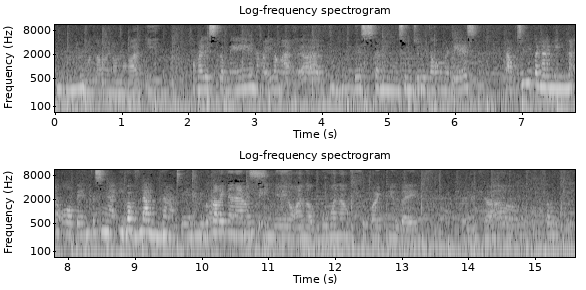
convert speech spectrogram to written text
Mhm. Pumunta kami ng Makati. Umalis kami, nakailang uh, beses kami sunod-sunod na umalis. Tapos hindi pa namin na-open kasi nga iba-vlog natin. Ipapakita namin sa inyo yung ano, bunga ng support nyo guys. Ito na siya. Okay.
